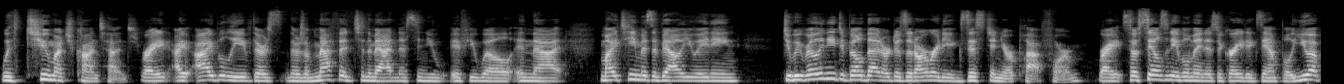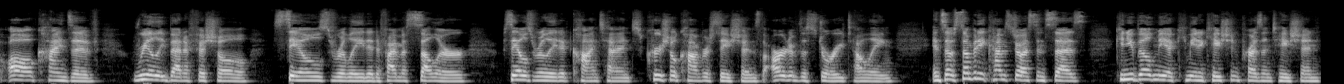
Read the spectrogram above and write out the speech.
with too much content, right? I, I believe there's, there's a method to the madness in you, if you will, in that my team is evaluating do we really need to build that or does it already exist in your platform? Right. So sales enablement is a great example. You have all kinds of really beneficial sales related, if I'm a seller, sales related content, crucial conversations, the art of the storytelling. And so somebody comes to us and says, can you build me a communication presentation?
